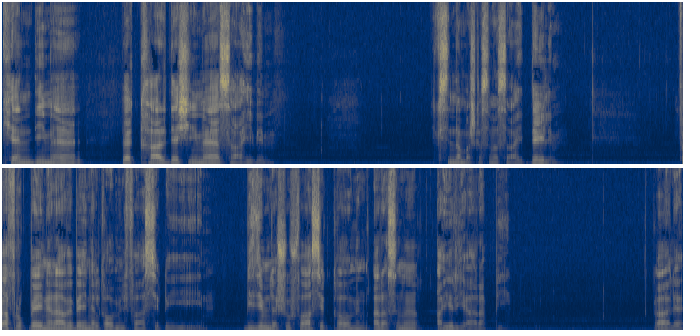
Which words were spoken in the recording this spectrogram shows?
kendime ve kardeşime sahibim. İkisinden başkasına sahip değilim. Fafruk beynena ve beynel kavmil fasikin. Bizimle şu fasık kavmin arasını ayır ya Rabbi. Gale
